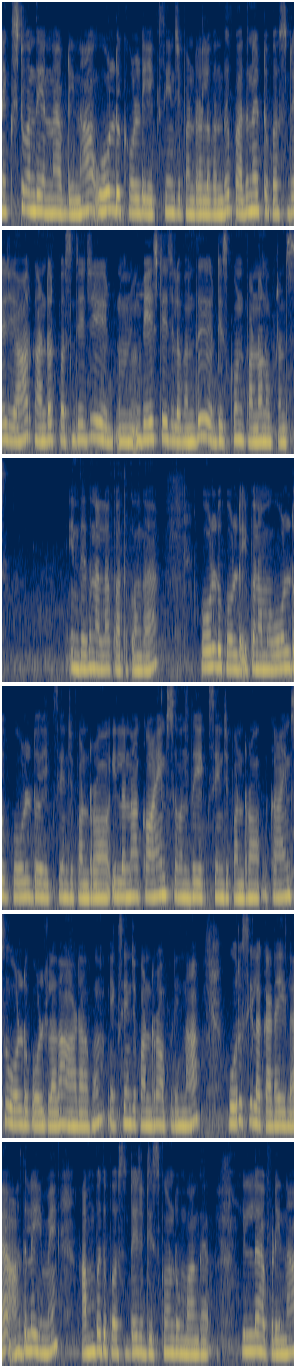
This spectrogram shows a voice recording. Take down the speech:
நெக்ஸ்ட்டு வந்து என்ன அப்படின்னா ஓல்டு கோல்டு எக்ஸ்சேஞ்ச் பண்ணுறதுல வந்து பதினெட்டு பர்சன்டேஜ் யாருக்கு ஹண்ட்ரட் பர்சன்டேஜ் வேஸ்டேஜில் வந்து டிஸ்கவுண்ட் பண்ணணும் ஃப்ரெண்ட்ஸ் இந்த இது நல்லா பார்த்துக்கோங்க ஓல்டு கோல்டு இப்போ நம்ம ஓல்டு கோல்டு எக்ஸ்சேஞ்ச் பண்ணுறோம் இல்லைன்னா காயின்ஸை வந்து எக்ஸ்சேஞ்ச் பண்ணுறோம் காயின்ஸும் ஓல்டு கோல்டில் தான் ஆட் ஆகும். எக்ஸ்சேஞ்ச் பண்ணுறோம் அப்படின்னா ஒரு சில கடையில் அதுலேயுமே ஐம்பது பர்சன்டேஜ் டிஸ்கவுண்ட்டும்பாங்க இல்லை அப்படின்னா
